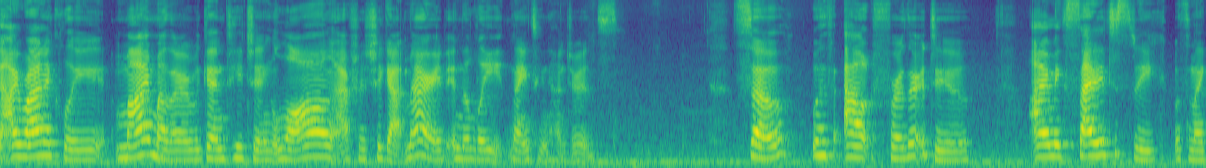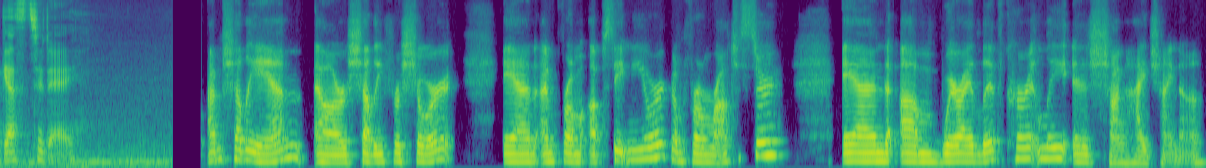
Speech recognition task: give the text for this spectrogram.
ironically, my mother began teaching long after she got married in the late 1900s. So, without further ado, I'm excited to speak with my guest today. I'm Shelly Ann, or Shelly for short, and I'm from upstate New York. I'm from Rochester, and um, where I live currently is Shanghai, China.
